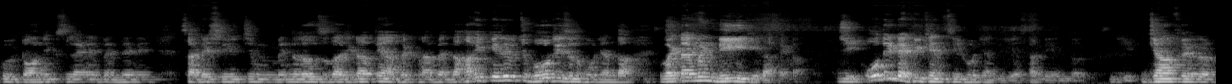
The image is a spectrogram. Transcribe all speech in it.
ਕੋਈ ਟੌਨਿਕਸ ਲੈਣੇ ਪੈਂਦੇ ਨੇ। ਸਾਡੇ ਸਰੀਰ 'ਚ ਮਿਨਰਲਸ ਦਾ ਜਿਹੜਾ ਧਿਆਨ ਰੱਖਣਾ ਪੈਂਦਾ। ਹਾਂ ਇੱਕ ਇਹਦੇ ਵਿੱਚ ਹੋਰ ਰੀਜ਼ਨ ਹੋ ਜਾਂਦਾ। ਵਿਟਾਮਿਨ ਡੀ ਜਿਹੜਾ ਹੈਗਾ ਜੀ। ਉਹਦੀ ਡੈਫੀਸ਼ੀਐਂਸੀ ਹੋ ਜਾਂਦੀ ਹੈ ਸਾਡੇ ਅੰਦਰ। ਜੀ। ਜਾਂ ਫਿਰ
